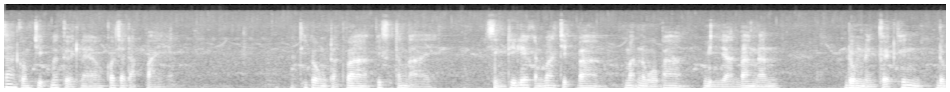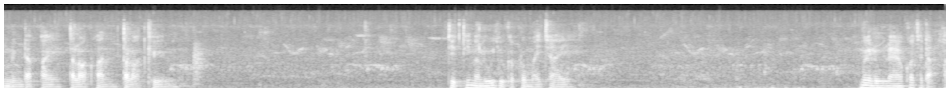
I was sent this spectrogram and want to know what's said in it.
ชาติของจิตเมื่อเกิดแล้วก็จะดับไป ที่พระองค์ตรัสว่าภิกษุทั้งหลาย สิ่งที่เรียกกันว่าจิตบ้าง มโนบ้าง วิญญาณบ้างนั้น ดวงหนึ่งเกิดขึ้น ดวงหนึ่งดับไปตลอดวันตลอดคืน จิตที่มารู้อยู่กับลมหายใจ เมื่อรู้แล้วก็จะดับไป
